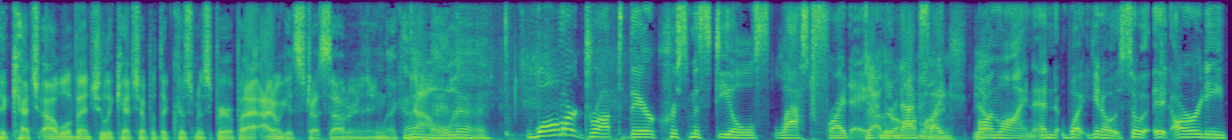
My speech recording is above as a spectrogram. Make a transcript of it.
to catch. I will eventually catch up with the Christmas spirit, but I, I don't get stressed out or anything. Like, oh, No. my Lord. Walmart dropped their Christmas deals last Friday. Yeah, I mean, they're that's online. like Yeah. online. And what, you know, so it already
